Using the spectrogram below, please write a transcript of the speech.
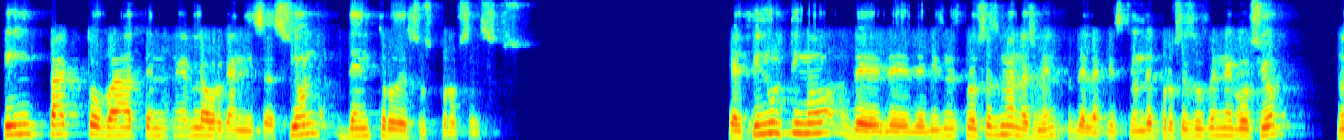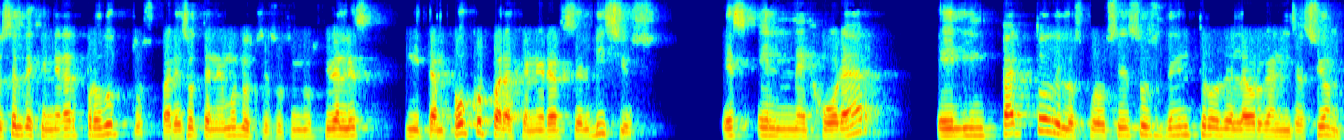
¿Qué impacto va a tener la organización dentro de sus procesos? El fin último de, Business Process Management, de la gestión de procesos de negocio, no es el de generar productos, para eso tenemos los procesos industriales, ni tampoco para generar servicios. Es el mejorar el impacto de los procesos dentro de la organización.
